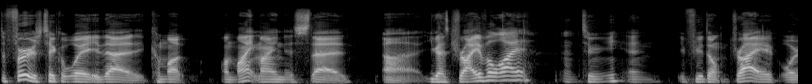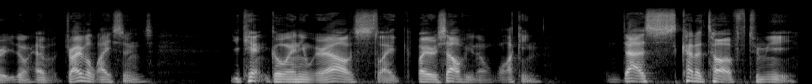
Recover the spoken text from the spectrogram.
the first takeaway that come up on my mind is that uh, you guys drive a lot uh, to me, and if you don't drive or you don't have a driver license, you can't go anywhere else like by yourself. You know, walking, and that's kind of tough to me.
